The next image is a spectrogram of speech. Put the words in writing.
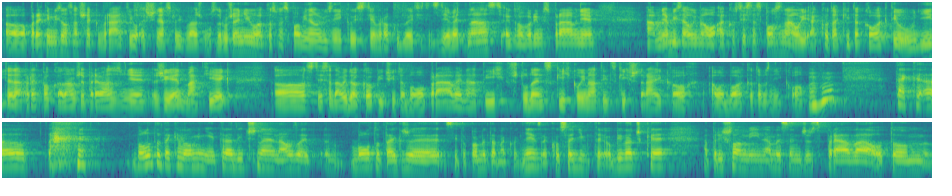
Predtým by som sa však vrátil ešte naspäť k vášmu združeniu. Ako sme spomínali, vznikli ste v roku 2019, ak hovorím správne. A mňa by zaujímalo, ako ste sa spoznali ako takýto kolektív ľudí, teda predpokladám, že prevažne žien, matiek, ste sa dali dokopy, či to bolo práve na tých študentských klimatických štrajkoch, alebo ako to vzniklo. Mm-hmm. Tak uh, Bolo to také veľmi netradičné, naozaj e, bolo to tak, že si to pamätám ako dnes, ako sedím v tej obývačke a prišla mi na Messenger správa o tom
